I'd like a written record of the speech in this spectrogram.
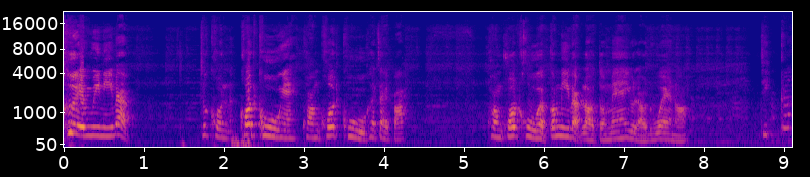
คือเอ็มวีนี้แบบ ทุกคนโคตรคูลไงความโคตรคูลเข้าใจปะ ความโคตรคูลแบบก็มีแบบเหล่าตัวแม่อยู่แล้วด้วยเนาะที่กล้า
